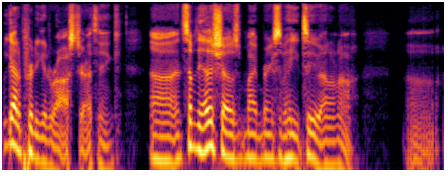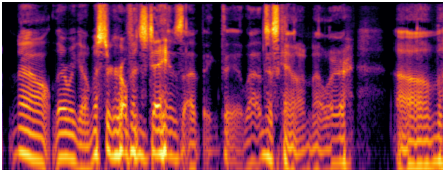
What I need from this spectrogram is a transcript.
We got a pretty good roster, I think. Uh, and some of the other shows might bring some heat too. I don't know. Uh, now there we go, Mr. Girlfriend's James. I think too. That just came out of nowhere. Um,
